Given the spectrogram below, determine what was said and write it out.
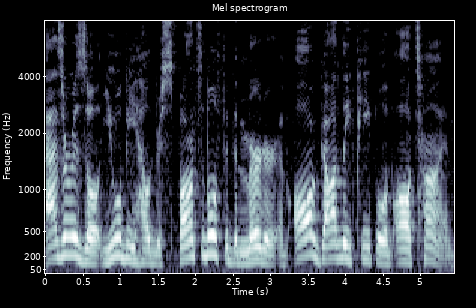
As a result, you will be held responsible for the murder of all godly people of all time.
